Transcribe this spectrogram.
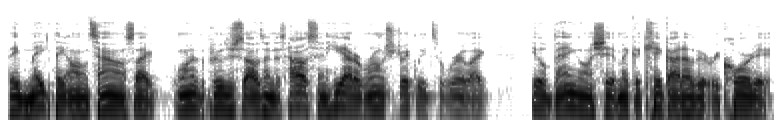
they make their own sounds. Like one of the producers I was in his house and he had a room strictly to where like he'll bang on shit, make a kick out of it, record it,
